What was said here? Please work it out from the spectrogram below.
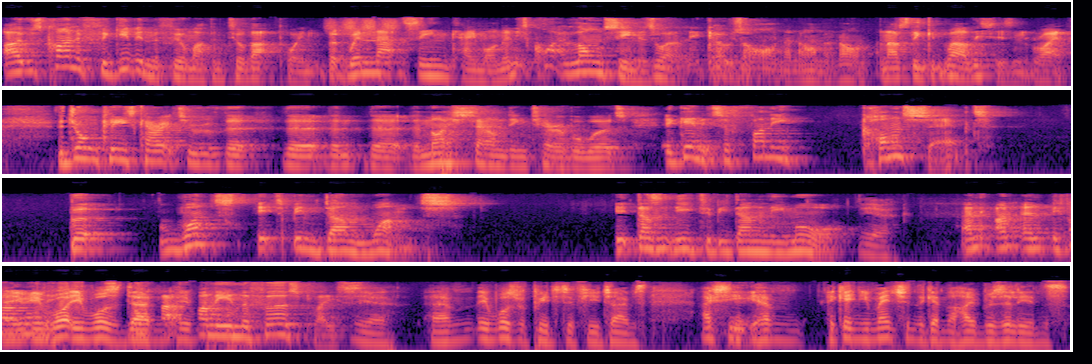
I was kind of forgiving the film up until that point, but when that scene came on, and it's quite a long scene as well, and it goes on and on and on, and I was thinking, well, this isn't right. The John Cleese character of the the the the, the nice sounding terrible words, again, it's a funny concept, but once it's been done once, it doesn't need to be done anymore. Yeah. And and, and if I'm It- it it was done- that it- funny in the first place. Yeah. Um, it was repeated a few times. Actually, um, again, you mentioned again the High Brazilians.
